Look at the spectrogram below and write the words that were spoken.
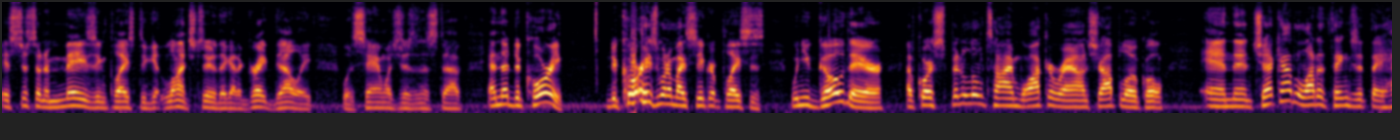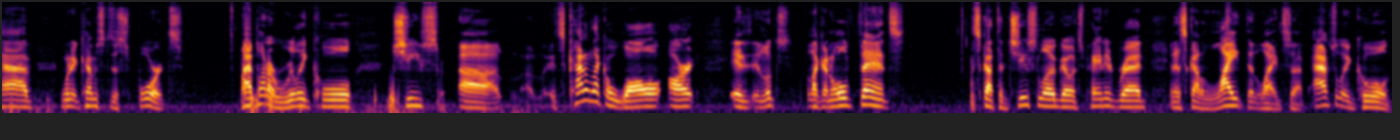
It's just an amazing place to get lunch too. They got a great deli with sandwiches and stuff, and the Decory. Decory is one of my secret places. When you go there, of course, spend a little time, walk around, shop local, and then check out a lot of things that they have when it comes to sports. I bought a really cool Chiefs. Uh, it's kind of like a wall art. It, it looks like an old fence. It's got the Chiefs logo. It's painted red, and it's got a light that lights up. Absolutely cool.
